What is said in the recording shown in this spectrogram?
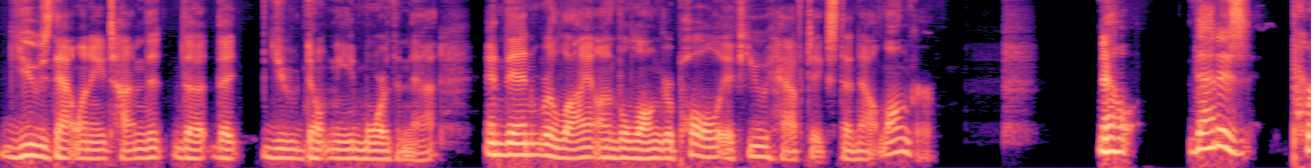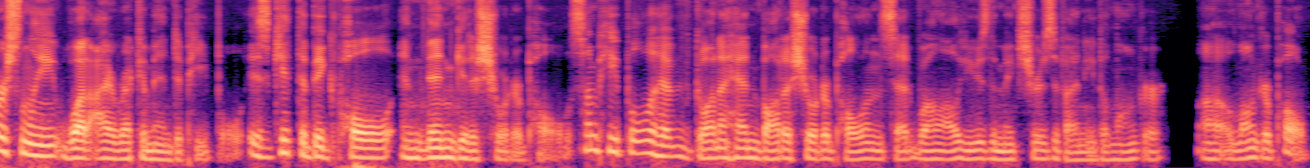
use that one anytime that, that, that you don't need more than that. And then rely on the longer pole if you have to extend out longer. Now, that is personally what I recommend to people is get the big pole and then get a shorter pole. Some people have gone ahead and bought a shorter pole and said, well, I'll use the mixtures if I need a longer, uh, a longer pole.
